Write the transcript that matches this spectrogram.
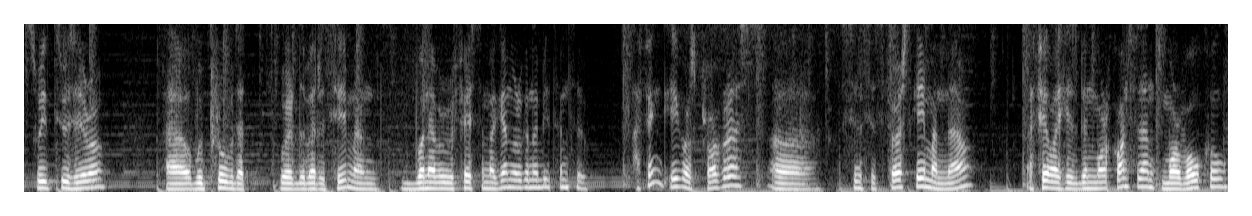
sweet 2-0. Uh, we proved that we're the better team, and whenever we face them again, we're gonna beat them too. I think Igor's progress uh, since his first game and now I feel like he's been more confident, more vocal,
